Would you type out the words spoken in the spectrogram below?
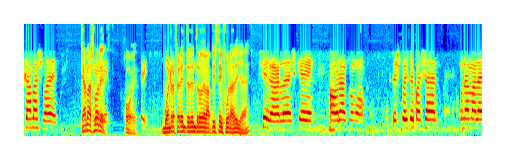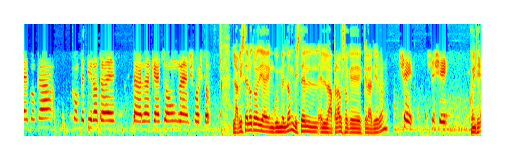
Carla Suárez. ¿Carla Suárez? Joder. Buen referente dentro de la pista y fuera de ella, ¿eh? Sí, la verdad es que ahora como después de pasar una mala época, competir otra vez, la verdad que ha hecho un gran esfuerzo. ¿La viste el otro día en Wimbledon? ¿Viste el, aplauso que, que, la dieron? Sí, sí, sí.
